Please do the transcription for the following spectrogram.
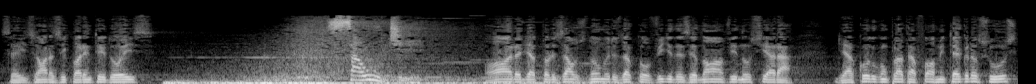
6 horas e 42. Saúde. Hora de atualizar os números da Covid-19 no Ceará. De acordo com a plataforma IntegraSUS,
